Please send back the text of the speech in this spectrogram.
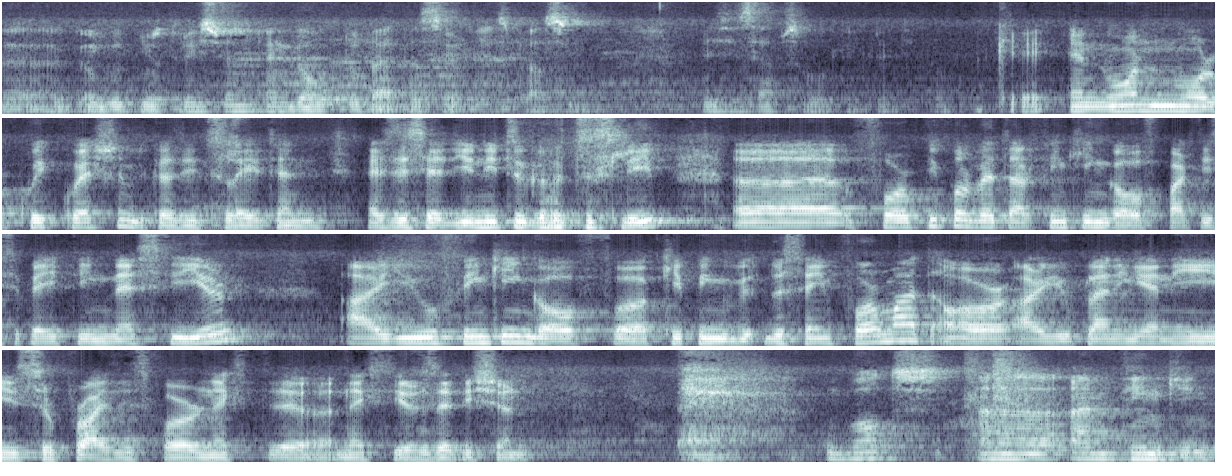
uh, a good nutrition, and go to bed as early as possible. This is absolutely. Okay, and one more quick question because it's late, and as you said, you need to go to sleep. Uh, for people that are thinking of participating next year, are you thinking of uh, keeping the same format, or are you planning any surprises for next uh, next year's edition? What uh, I'm thinking,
